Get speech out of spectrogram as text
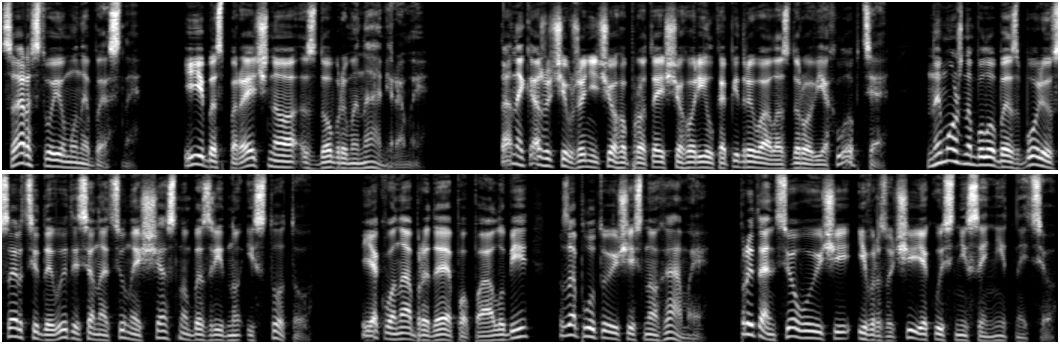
царство йому небесне, і, безперечно, з добрими намірами. Та не кажучи вже нічого про те, що горілка підривала здоров'я хлопця, не можна було без болю в серці дивитися на цю нещасну безрідну істоту, як вона бреде по палубі, заплутуючись ногами, пританцьовуючи і верзучи якусь нісенітницю.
